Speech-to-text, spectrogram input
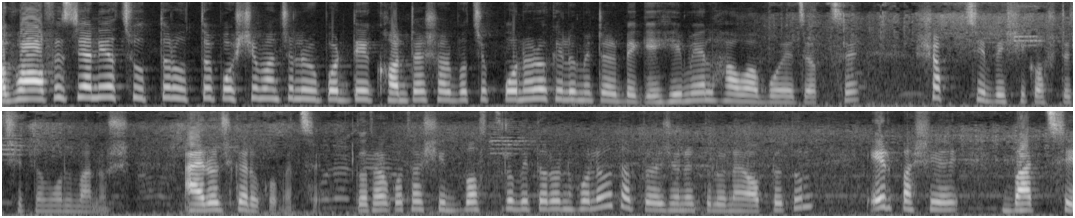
আবহাওয়া অফিস জানিয়েছে, উত্তর উত্তর পশ্চিমাঞ্চলের উপর দিয়ে ঘন্টায় সর্বোচ্চ পনেরো কিলোমিটার বেগে হিমেল হাওয়া বয়ে যাচ্ছে। সবচেয়ে বেশি কষ্টে ছিন্নমূল মানুষ। আয় রোজগারও কমেছে। কোথাও কোথাও শীতবস্ত্র বিতরণ হলেও তা প্রয়োজনের তুলনায় অপ্রতুল। এর পাশে বাড়ছে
